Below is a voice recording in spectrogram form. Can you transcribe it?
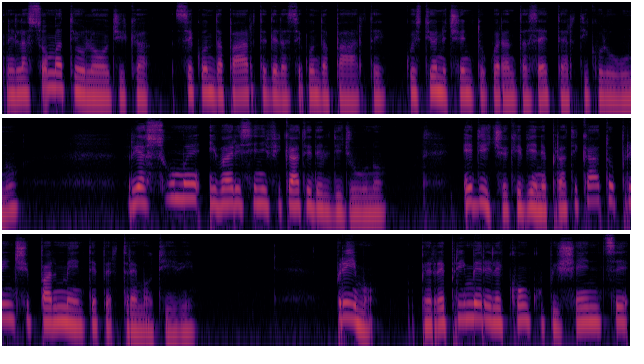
nella Somma Teologica, seconda parte della seconda parte, questione 147, articolo 1, riassume i vari significati del digiuno e dice che viene praticato principalmente per tre motivi. Primo, per reprimere le concupiscenze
